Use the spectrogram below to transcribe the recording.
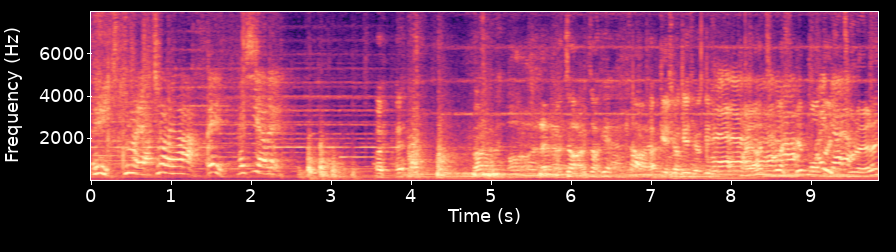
哎，出来呀，出来呀！哎，开始啊嘞！哎哎，来来来，来来走啊走起来，走啊，继续继续继续。哎呀，这我是咧部队是出来咧。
